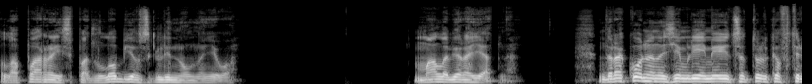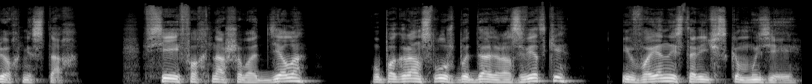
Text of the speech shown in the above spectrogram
Лапара из-под лобья взглянул на него. Маловероятно. Драконы на Земле имеются только в трех местах. В сейфах нашего отдела, у погранслужбы даль разведки и в военно-историческом музее.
